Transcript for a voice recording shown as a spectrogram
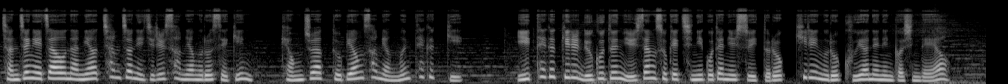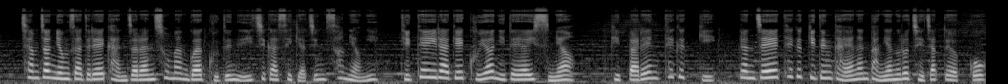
전쟁에 자원하며 참전 의지를 서명으로 새긴 경주학 도병 서명문 태극기. 이 태극기를 누구든 일상 속에 지니고 다닐 수 있도록 키링으로 구현해낸 것인데요. 참전 용사들의 간절한 소망과 굳은 의지가 새겨진 서명이 디테일하게 구현이 되어 있으며 빛바랜 태극기, 현재의 태극기 등 다양한 방향으로 제작되었고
